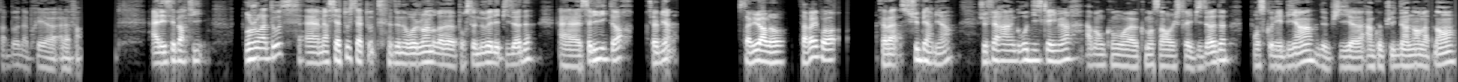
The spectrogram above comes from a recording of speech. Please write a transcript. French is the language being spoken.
sera bonne après à la fin. Allez, c'est parti. Bonjour à tous, merci à tous et à toutes de nous rejoindre pour ce nouvel épisode. salut Victor, tu vas bien? Salut Arnaud, ça va et toi? Ça va super bien. Je vais faire un gros disclaimer avant qu'on commence à enregistrer l'épisode. On se connaît bien depuis un peu plus d'un an maintenant.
